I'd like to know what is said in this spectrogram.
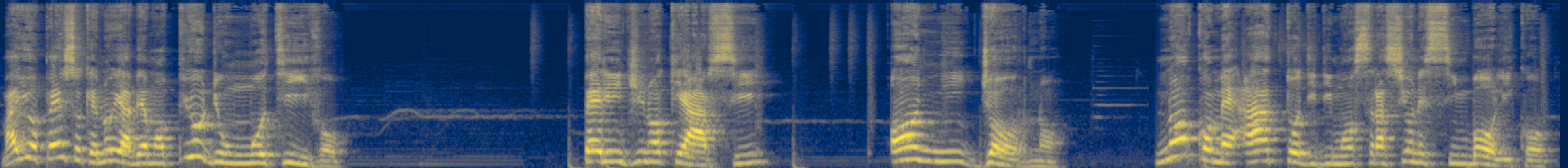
ma io penso che noi abbiamo più di un motivo per inginocchiarsi ogni giorno, non come atto di dimostrazione simbolico,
